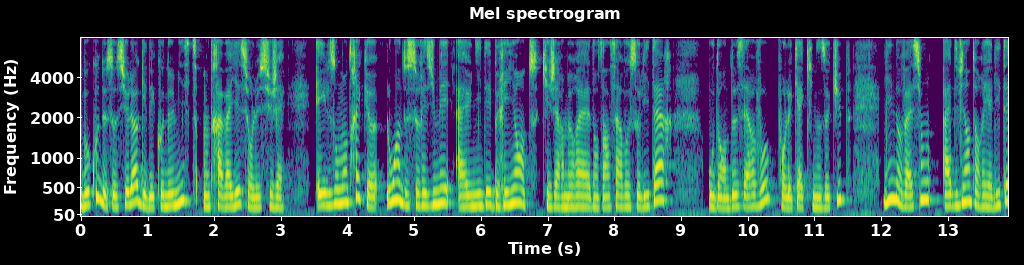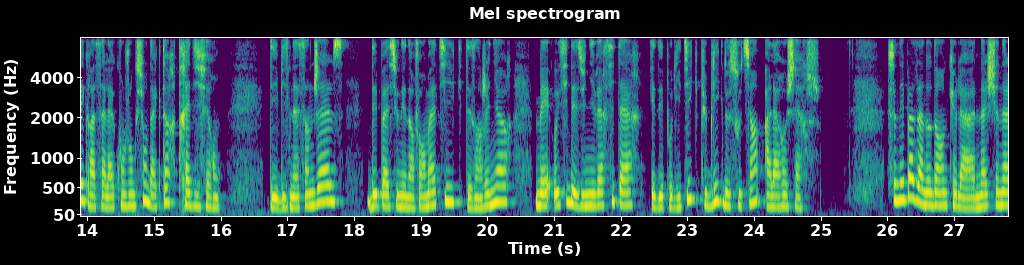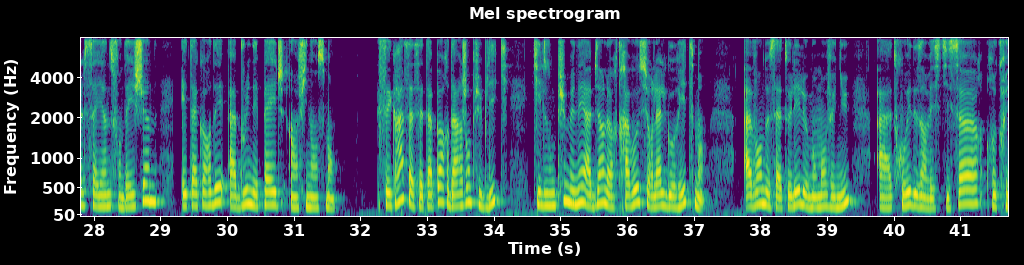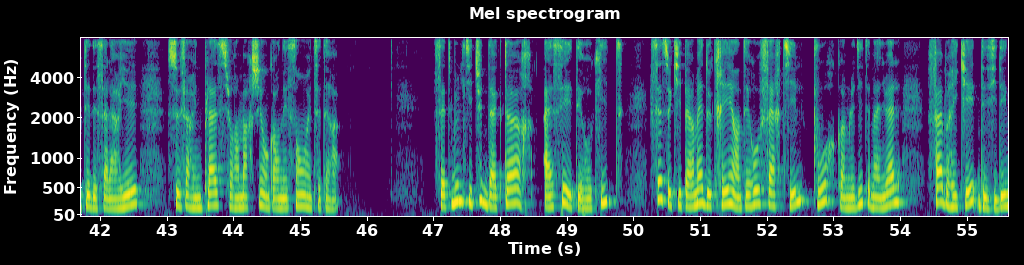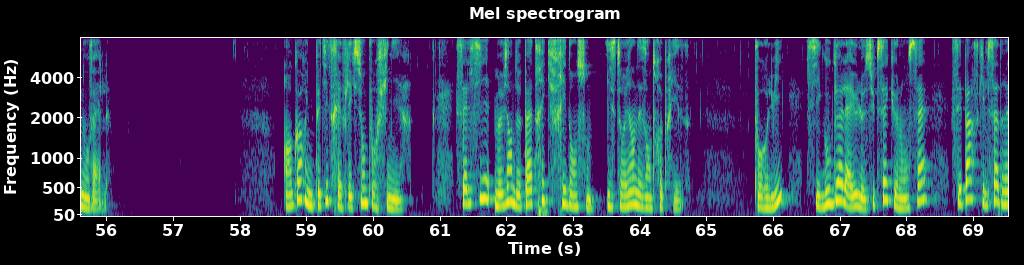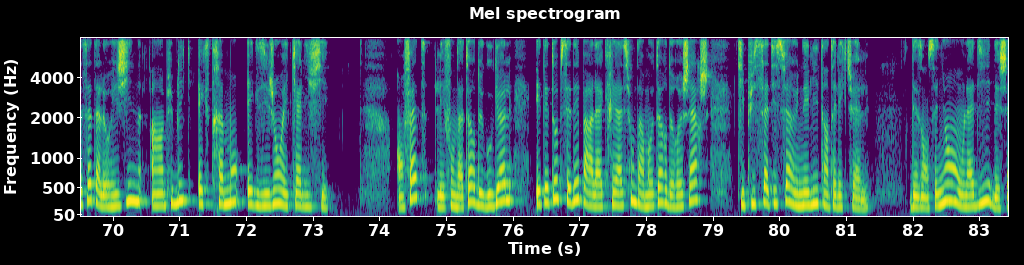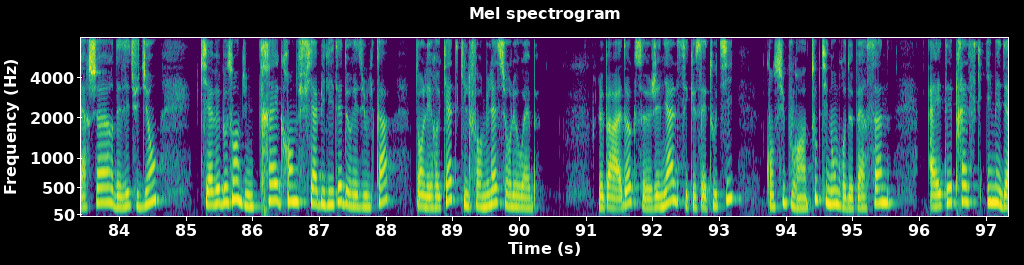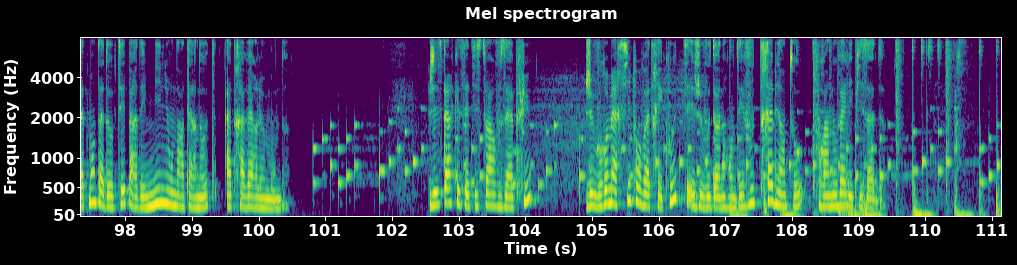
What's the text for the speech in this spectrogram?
Beaucoup de sociologues et d'économistes ont travaillé sur le sujet, et ils ont montré que, loin de se résumer à une idée brillante qui germerait dans un cerveau solitaire, ou dans deux cerveaux, pour le cas qui nous occupe, l'innovation advient en réalité grâce à la conjonction d'acteurs très différents. Des business angels, des passionnés d'informatique, des ingénieurs, mais aussi des universitaires et des politiques publiques de soutien à la recherche. Ce n'est pas anodin que la National Science Foundation ait accordé à Brin et Page un financement. C'est grâce à cet apport d'argent public qu'ils ont pu mener à bien leurs travaux sur l'algorithme, avant de s'atteler le moment venu à trouver des investisseurs, recruter des salariés, se faire une place sur un marché encore naissant, etc. Cette multitude d'acteurs assez hétéroclites, c'est ce qui permet de créer un terreau fertile pour, comme le dit Emmanuel, fabriquer des idées nouvelles. Encore une petite réflexion pour finir. Celle-ci me vient de Patrick Fridanson, historien des entreprises. Pour lui, si Google a eu le succès que l'on sait, c'est parce qu'il s'adressait à l'origine à un public extrêmement exigeant et qualifié. En fait, les fondateurs de Google étaient obsédés par la création d'un moteur de recherche qui puisse satisfaire une élite intellectuelle, des enseignants, on l'a dit, des chercheurs, des étudiants, qui avaient besoin d'une très grande fiabilité de résultats dans les requêtes qu'ils formulaient sur le web. Le paradoxe génial, c'est que cet outil, conçu pour un tout petit nombre de personnes, a été presque immédiatement adopté par des millions d'internautes à travers le monde. J'espère que cette histoire vous a plu. Je vous remercie pour votre écoute et je vous donne rendez-vous très bientôt pour un nouvel épisode.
